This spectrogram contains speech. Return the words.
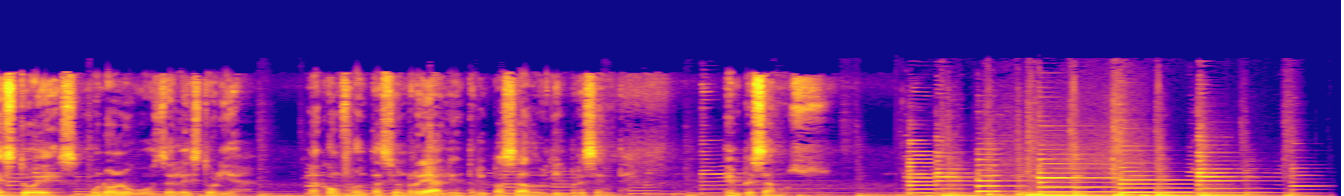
Esto es Monólogos de la Historia, la confrontación real entre el pasado y el presente. Empezamos.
